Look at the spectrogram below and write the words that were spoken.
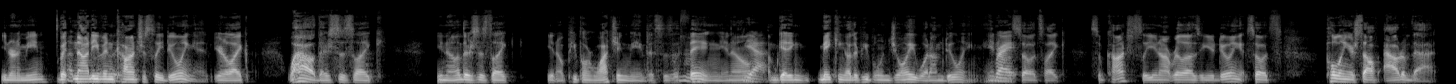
You know what I mean? But not even consciously doing it. You're like, wow, there's this like, you know, there's this like, you know, people are watching me. This is a thing. You know, Mm-hmm. Yeah. I'm getting making other people enjoy what I'm doing. You know, Right. so it's like subconsciously you're not realizing you're doing it. So it's pulling yourself out of that.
